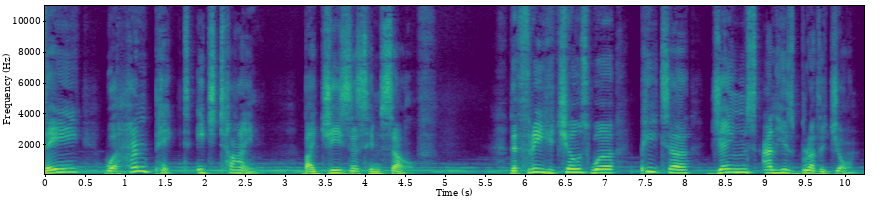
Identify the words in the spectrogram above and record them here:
They were handpicked each time by Jesus himself. The three he chose were Peter, James, and his brother John.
